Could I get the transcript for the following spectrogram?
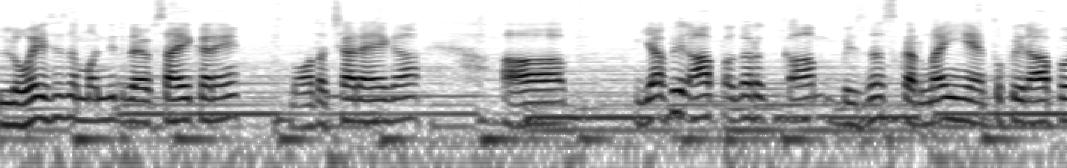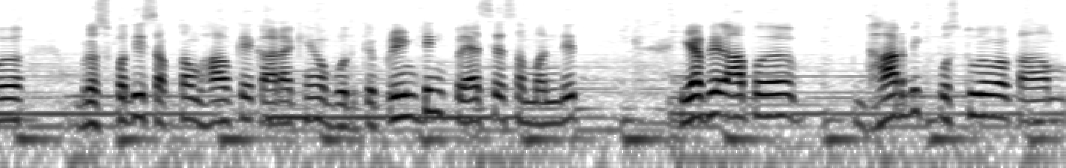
लोहे से संबंधित व्यवसाय करें बहुत अच्छा रहेगा। आ, या फिर आप अगर काम बिज़नेस करना ही है तो फिर आप बृहस्पति सप्तम भाव के कारक हैं और बुध के। प्रिंटिंग प्रेस से संबंधित। या फिर आप धार्मिक पुस्तकों का काम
